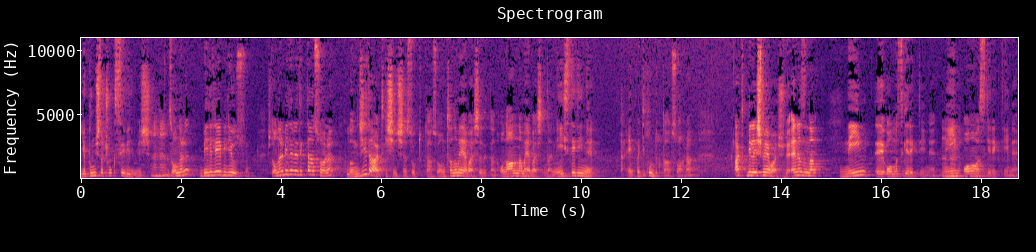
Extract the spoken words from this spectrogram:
yapılmış da çok sevilmiş. Hı hı. Mesela onları belirleyebiliyorsun. İşte onları belirledikten sonra kullanıcıyı da artık işin içine soktuktan sonra onu tanımaya başladıktan, onu anlamaya başladıktan, ne istediğini yani empati kurduktan sonra artık birleşmeye başlıyor. En azından neyin e, olması gerektiğini, Hı-hı. neyin olmaması gerektiğini,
